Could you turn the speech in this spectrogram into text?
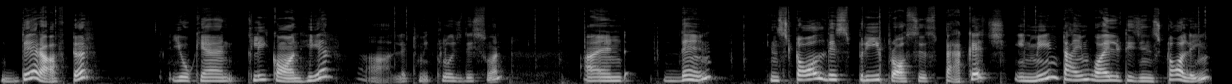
Thereafter, you can click on here. Uh, let me close this one. And then install this pre-process package. In meantime, while it is installing,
